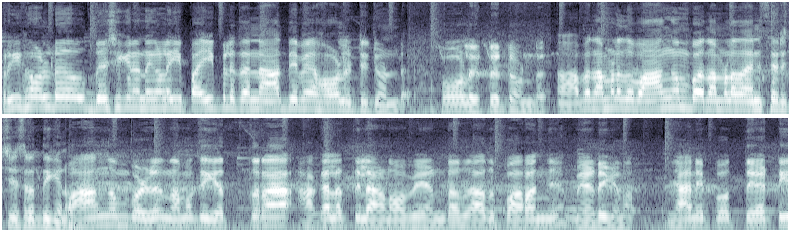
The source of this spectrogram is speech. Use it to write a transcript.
പ്രീ ഹോൾഡ് ഉദ്ദേശിക്കുന്നത് നിങ്ങൾ ഈ പൈപ്പിൽ തന്നെ ആദ്യമേ ഹോൾ ഇട്ടിട്ടുണ്ട്. ഹോൾ ഇട്ടിട്ടുണ്ട്. അപ്പൊ നമ്മളത് വാങ്ങുമ്പോൾ നമ്മൾ അനുസരിച്ച് ശ്രദ്ധിക്കണം. വാങ്ങുമ്പോൾ നമുക്ക് എത്ര അകലത്തിലാണോ വേണ്ടത് അത് പറഞ്ഞ് മേടിക്കണം. ഞാനിപ്പോൾ തേർട്ടി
